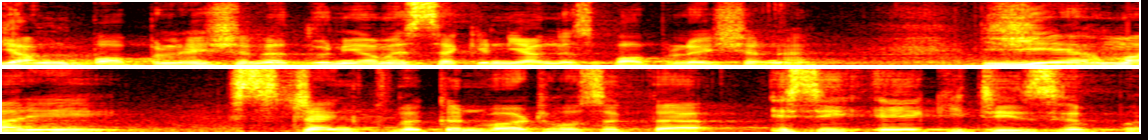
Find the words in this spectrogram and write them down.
ینگ پاپولیشن ہے، دنیا میں سیکنڈ ینگسٹ پاپولیشن ہے، یہ ہماری اسٹرینگتھ میں کنورٹ ہو سکتا ہے۔ اسی ایک ہی چیز سے اوپر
